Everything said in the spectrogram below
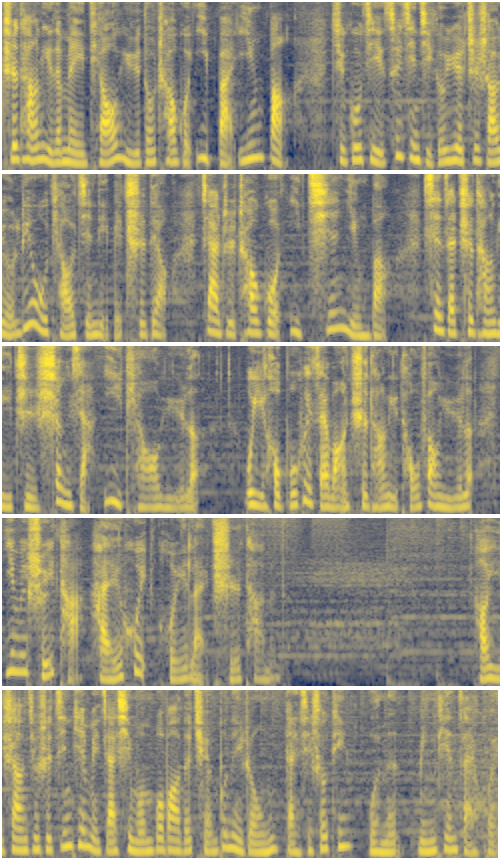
池塘里的每条鱼都超过一百英镑。据估计，最近几个月至少有六条锦鲤被吃掉，价值超过一千英镑。现在池塘里只剩下一条鱼了。我以后不会再往池塘里投放鱼了，因为水獭还会回来吃它们的。好，以上就是今天美家新闻播报的全部内容，感谢收听，我们明天再会。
